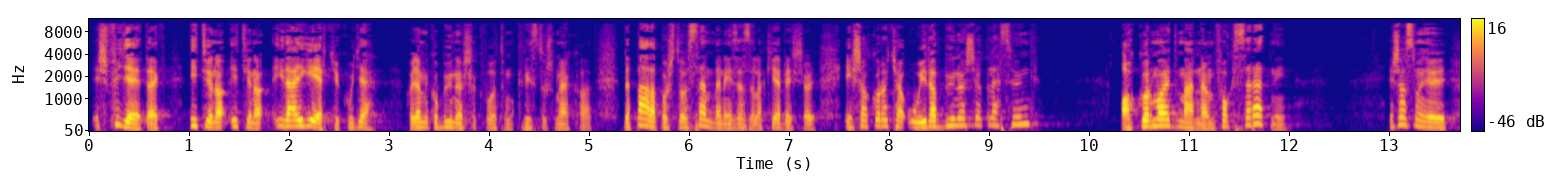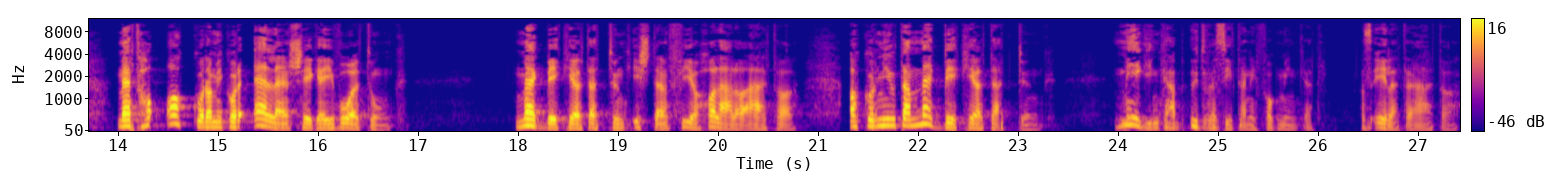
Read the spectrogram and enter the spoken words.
És figyeljetek, itt jön, a, itt jön a, idáig értjük, ugye? Hogy amikor bűnösök voltunk, Krisztus meghalt. De Pálapostól szembenéz ezzel a kérdéssel, hogy és akkor, hogyha újra bűnösök leszünk, akkor majd már nem fog szeretni? És azt mondja, hogy mert ha akkor, amikor ellenségei voltunk, megbékéltettünk Isten fia halála által, akkor miután megbékéltettünk, még inkább üdvözíteni fog minket az élete által.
